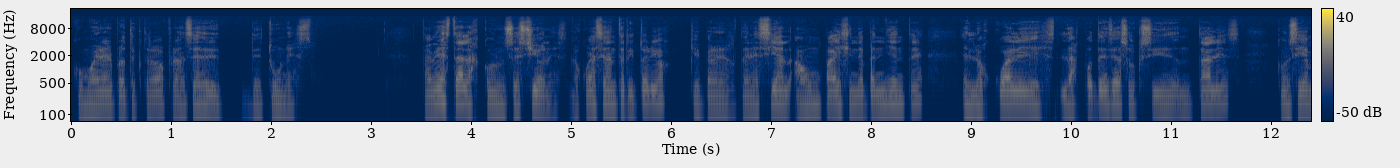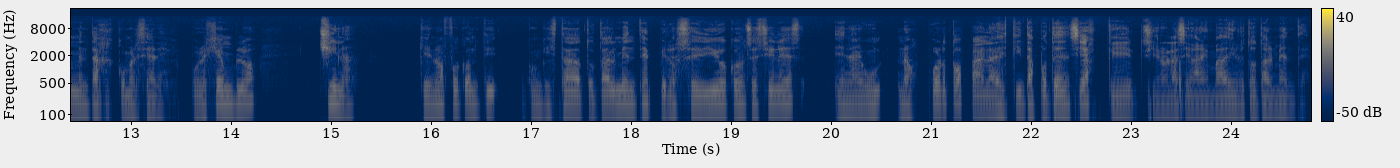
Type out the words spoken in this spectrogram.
como era el protectorado francés de, de Túnez. También están las concesiones, los cuales eran territorios que pertenecían a un país independiente en los cuales las potencias occidentales conseguían ventajas comerciales. Por ejemplo, China, que no fue conquistada totalmente, pero se dio concesiones en algunos puertos para las distintas potencias que si no las iban a invadir totalmente.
